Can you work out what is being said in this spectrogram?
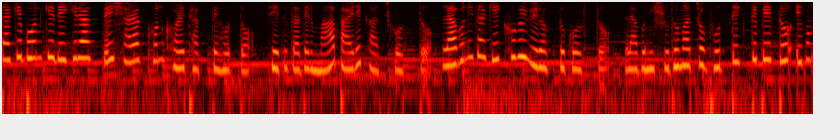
তাকে বোনকে দেখে রাখতে সারাক্ষণ ঘরে থাকতে হতো, যেহেতু তাদের মা বাইরে কাজ করত। লাবণী তাকে খুবই বিরক্ত করত। লাবণী শুধুমাত্র ভূত দেখতে পেত এবং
